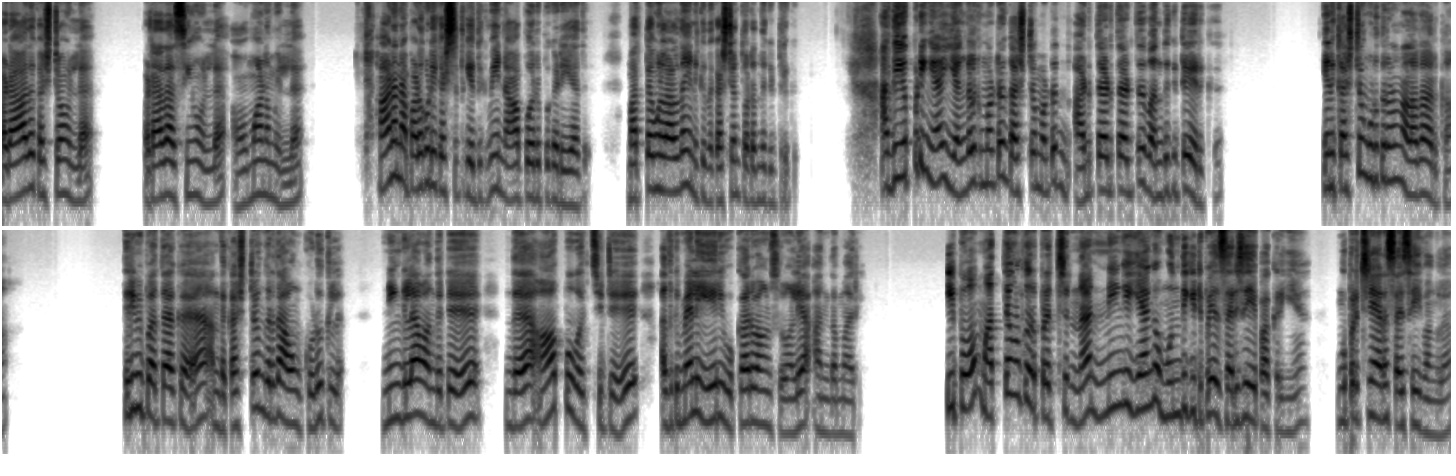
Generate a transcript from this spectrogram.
படாத கஷ்டம் இல்லை. படாத அசிங்கம் இல்லை. அவமானம் இல்லை. ஆனா நான் படக்கூடிய கஷ்டத்துக்கு எதுக்குமே நான் பொறுப்பு கிடையாது. மற்றவங்களால தான் எனக்கு இந்த கஷ்டம் தொடர்ந்துகிட்டு இருக்கு. அது எப்படிங்க? எங்களுக்கு மட்டும் கஷ்டம் மட்டும் அடுத்து அடுத்து அடுத்து வந்துகிட்டே இருக்கு. எனக்கு கஷ்டம் கொடுக்குறவங்க நல்லா தான் இருக்கான். திரும்பி பார்த்தாக்க அந்த கஷ்டங்கிறத அவங்க கொடுக்கல. நீங்களா வந்துட்டு இந்த ஆப்பு வச்சுட்டு அதுக்கு மேல ஏறி உட்காருவாங்கன்னு சொல்லுவாங்க இல்லையா? அந்த மாதிரி. இப்போ மத்தவங்களுக்கு ஒரு பிரச்சனைனா நீங்க ஏங்க முந்திக்கிட்டு போய் சரி செய்ய பாக்குறீங்க உங்க பிரச்சனை யாரும் சரி செய்வாங்களா?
